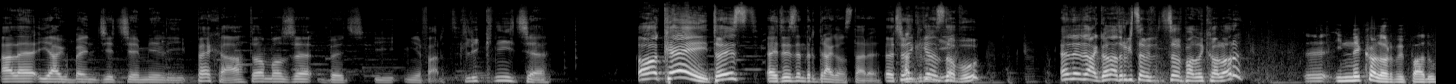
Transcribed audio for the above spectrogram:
ale jak będziecie mieli pecha, to może być i nie fart. Kliknijcie. Okej, to jest... Ej, to jest Ender Dragon, stary. E, Czyli klikam znowu. Ender Dragon, a drugi co, co wypadł? Kolor? Y, inny kolor wypadł.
